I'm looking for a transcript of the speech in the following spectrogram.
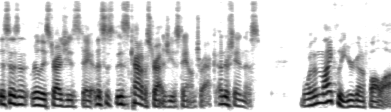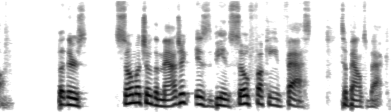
this isn't really a strategy to stay. This is this is kind of a strategy to stay on track. Understand this. More than likely, you're going to fall off, but there's so much of the magic is being so fucking fast to bounce back.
